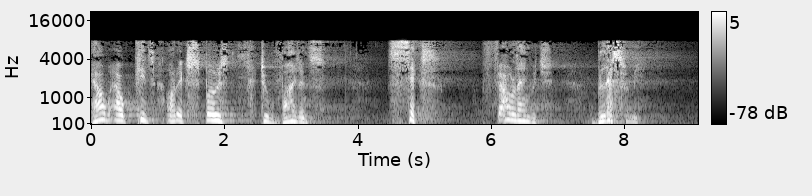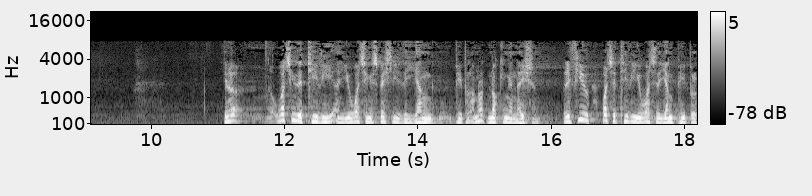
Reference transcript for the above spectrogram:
How our kids are exposed to violence, sex, foul language, blasphemy. You know, watching the TV and you're watching especially the young people, I'm not knocking a nation, but if you watch the TV, you watch the young people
